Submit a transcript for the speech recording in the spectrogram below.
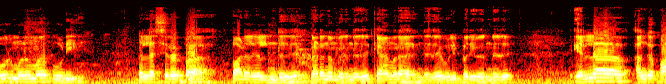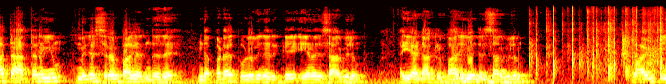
ஊர் மனமாக கூடி நல்ல சிறப்பாக பாடல்கள் இருந்தது. நடனம் இருந்தது கேமரா இருந்தது ஒளிப்பதிவு இருந்தது. எல்லா அங்கே பார்த்த அத்தனையும் மிக சிறப்பாக இருந்தது. இந்த பட குழுவினருக்கு எனது சார்பிலும் ஐயா டாக்டர் பாரிவேந்தர் சார்பிலும் வாழ்த்தி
